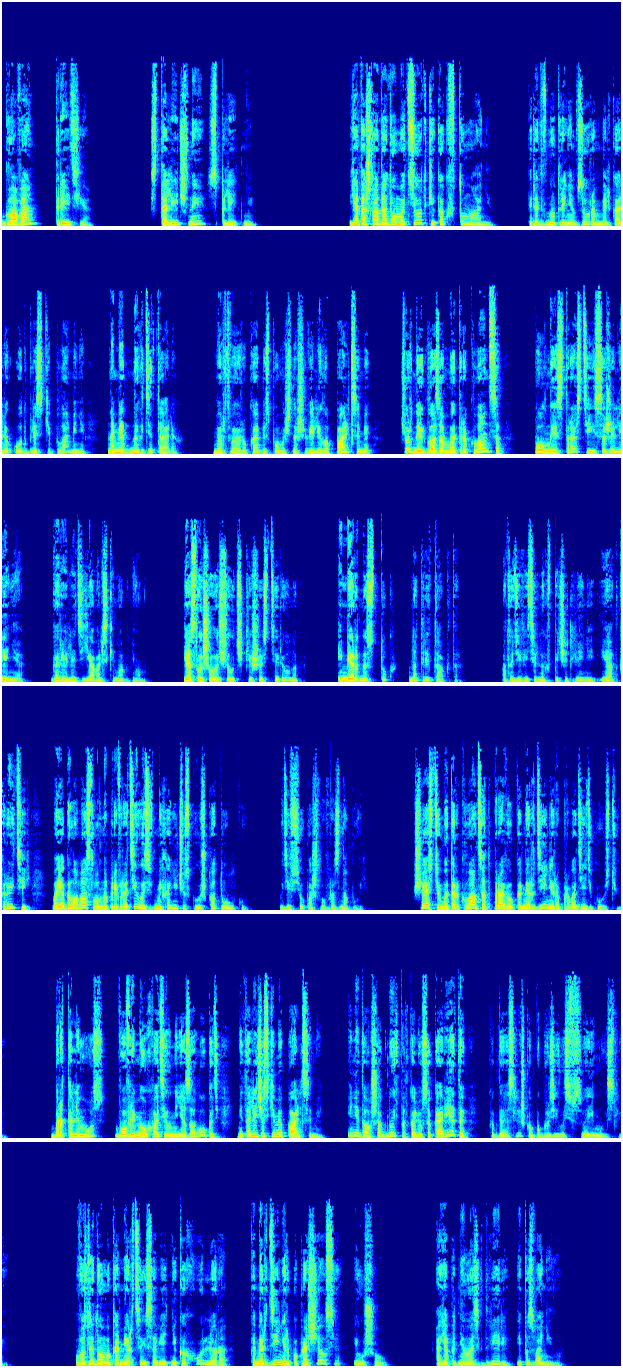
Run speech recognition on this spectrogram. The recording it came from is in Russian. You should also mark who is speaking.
Speaker 1: Глава третья. Столичные сплетни. Я дошла до дома тетки, как в тумане. Перед внутренним взором мелькали отблески пламени на медных деталях. Мертвая рука беспомощно шевелила пальцами, черные глаза мэтра Кланца, полные страсти и сожаления, горели дьявольским огнем. Я слышала щелчки шестеренок и мерный стук на три такта. От удивительных впечатлений и открытий моя голова словно превратилась в механическую шкатулку, где все пошло в разнобой. К счастью, мэтр Кланц отправил камердинера проводить гостью. Бартолемос вовремя ухватил меня за локоть металлическими пальцами и не дал шагнуть под колеса кареты, когда я слишком погрузилась в свои мысли. Возле дома коммерции советника Холлера камердинер попрощался и ушел. А я поднялась к двери и позвонила.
